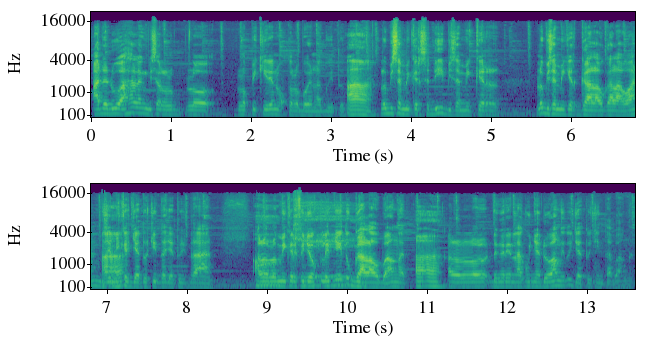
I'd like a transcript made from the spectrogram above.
ada dua hal yang bisa lo, lo, lo pikirin waktu lo bawain lagu itu Ah. Lo bisa mikir sedih, bisa mikir Lo bisa mikir galau-galauan, bisa Ah. mikir jatuh cinta-jatuh cintaan Kalau lo mikir video klipnya itu galau banget Ah, ah. Kalau lo dengerin lagunya doang itu jatuh cinta banget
